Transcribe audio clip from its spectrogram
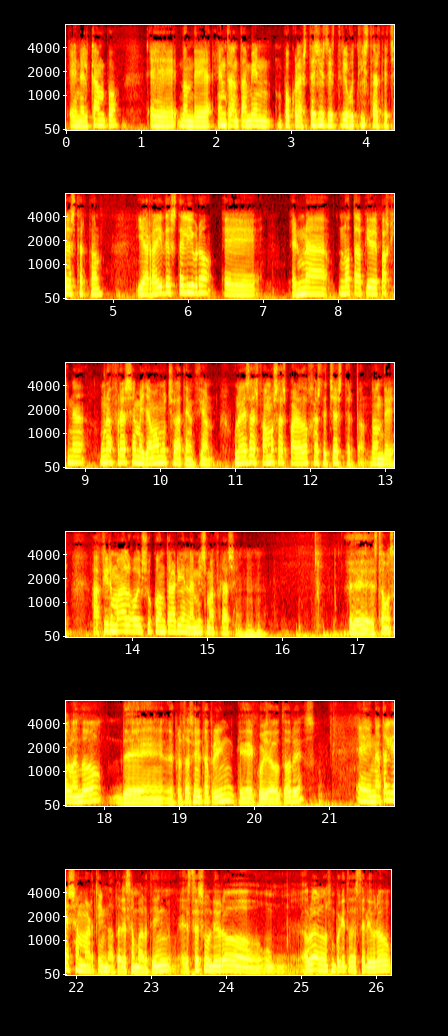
en el campo, eh, donde entran también un poco las tesis distributistas de Chesterton. Y a raíz de este libro, eh, en una nota a pie de página, una frase me llamó mucho la atención. Una de esas famosas paradojas de Chesterton, donde afirma algo y su contrario en la misma frase. Eh, estamos hablando de Despertar señorita Prim, que, cuyo autor es Eh, Natalia San Martín. Natalia San Martín. Este es un libro... Un, háblanos un poquito de este libro.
